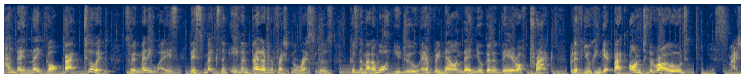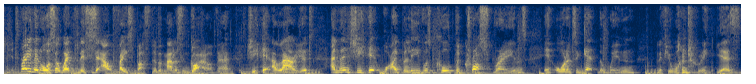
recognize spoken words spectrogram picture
and then they got back to it. So, in many ways, this makes them even better professional wrestlers because no matter what you do, every now and then you're going to veer off track. But if you can get back onto the road, smashed it. Ray then also went for this sit out facebuster, but Madison got out of that. She hit a lariat, and then she hit what I believe was called the cross brains in order to get the win. And if you're wondering, yes,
